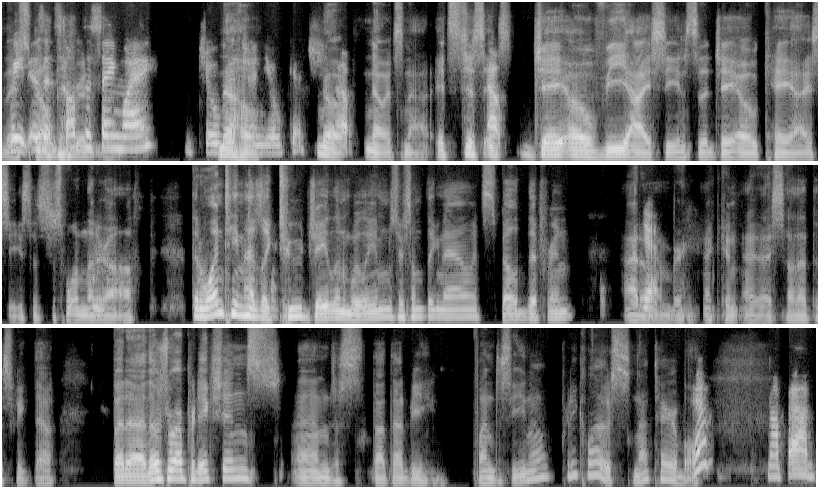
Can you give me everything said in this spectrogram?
They Wait, is it spelled the same way? Jovic No. and Jokic? No, Oh, no, it's not. It's just Oh. it's J O V I C instead of J O K I C. So it's just one letter off. Then one team has like two Jalen Williams or something now. It's spelled different. I don't Yeah. remember. I couldn't. I, I saw that this week though. But uh those were our predictions. Um, just thought that'd be fun to see. You know, pretty close. Not terrible. Yeah. not bad.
